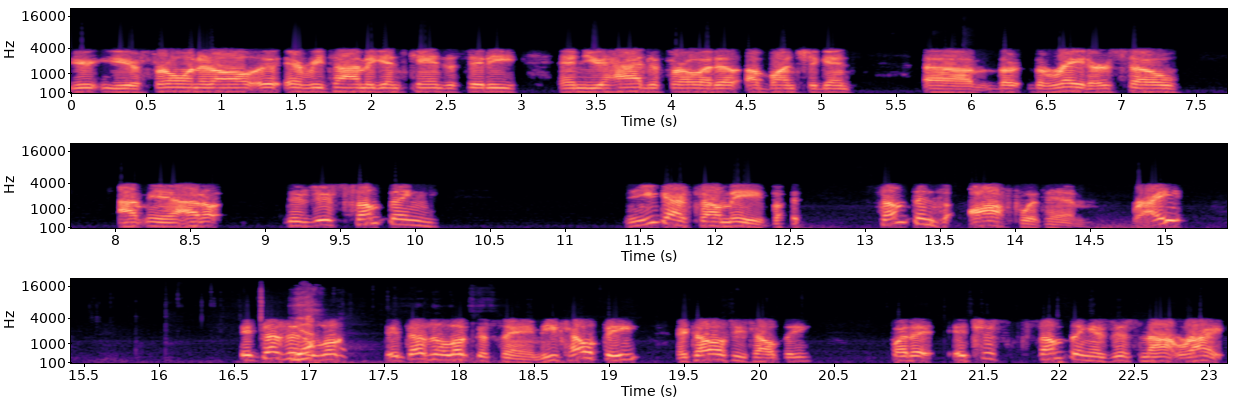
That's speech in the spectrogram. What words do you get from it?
You're, you're throwing it all every time against Kansas City, and you had to throw it a, a bunch against uh, the, the Raiders. So, I mean, I don't. There's just something. You guys tell me, but something's off with him, right? It doesn't Yeah. look. It doesn't look the same. He's healthy. They tell us he's healthy, but it, it's just something is just not right.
